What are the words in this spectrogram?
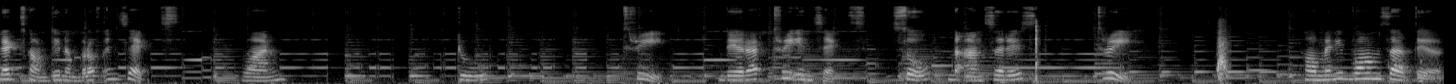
Let's count the number of insects. 1, 2, 3. There are 3 insects. So the answer is 3. How many worms are there?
